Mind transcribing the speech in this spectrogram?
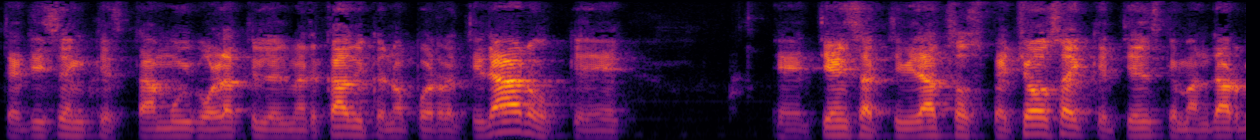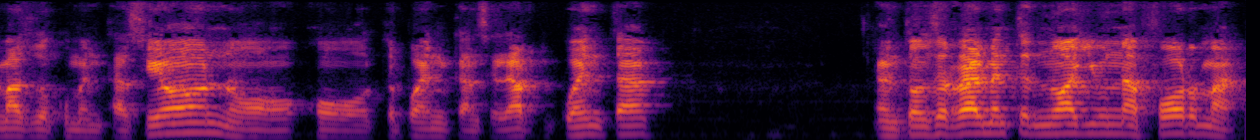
te dicen que está muy volátil el mercado y que no puedes retirar, o que eh, tienes actividad sospechosa y que tienes que mandar más documentación, o, te pueden cancelar tu cuenta. Entonces realmente no hay una forma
